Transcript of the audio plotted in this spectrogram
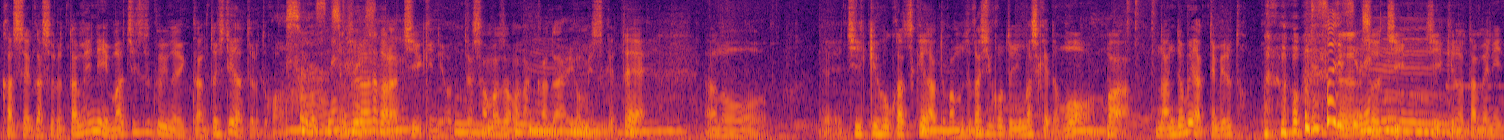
活性化するためにまちづくりの一環としてやってるところ。そうですね。それはだから地域によってさまざまな課題を見つけて、あのえー、地域包括ケアとか難しいこと言いますけども、うん、まあ何でもやってみると。そうですよね。そう地地域のために、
